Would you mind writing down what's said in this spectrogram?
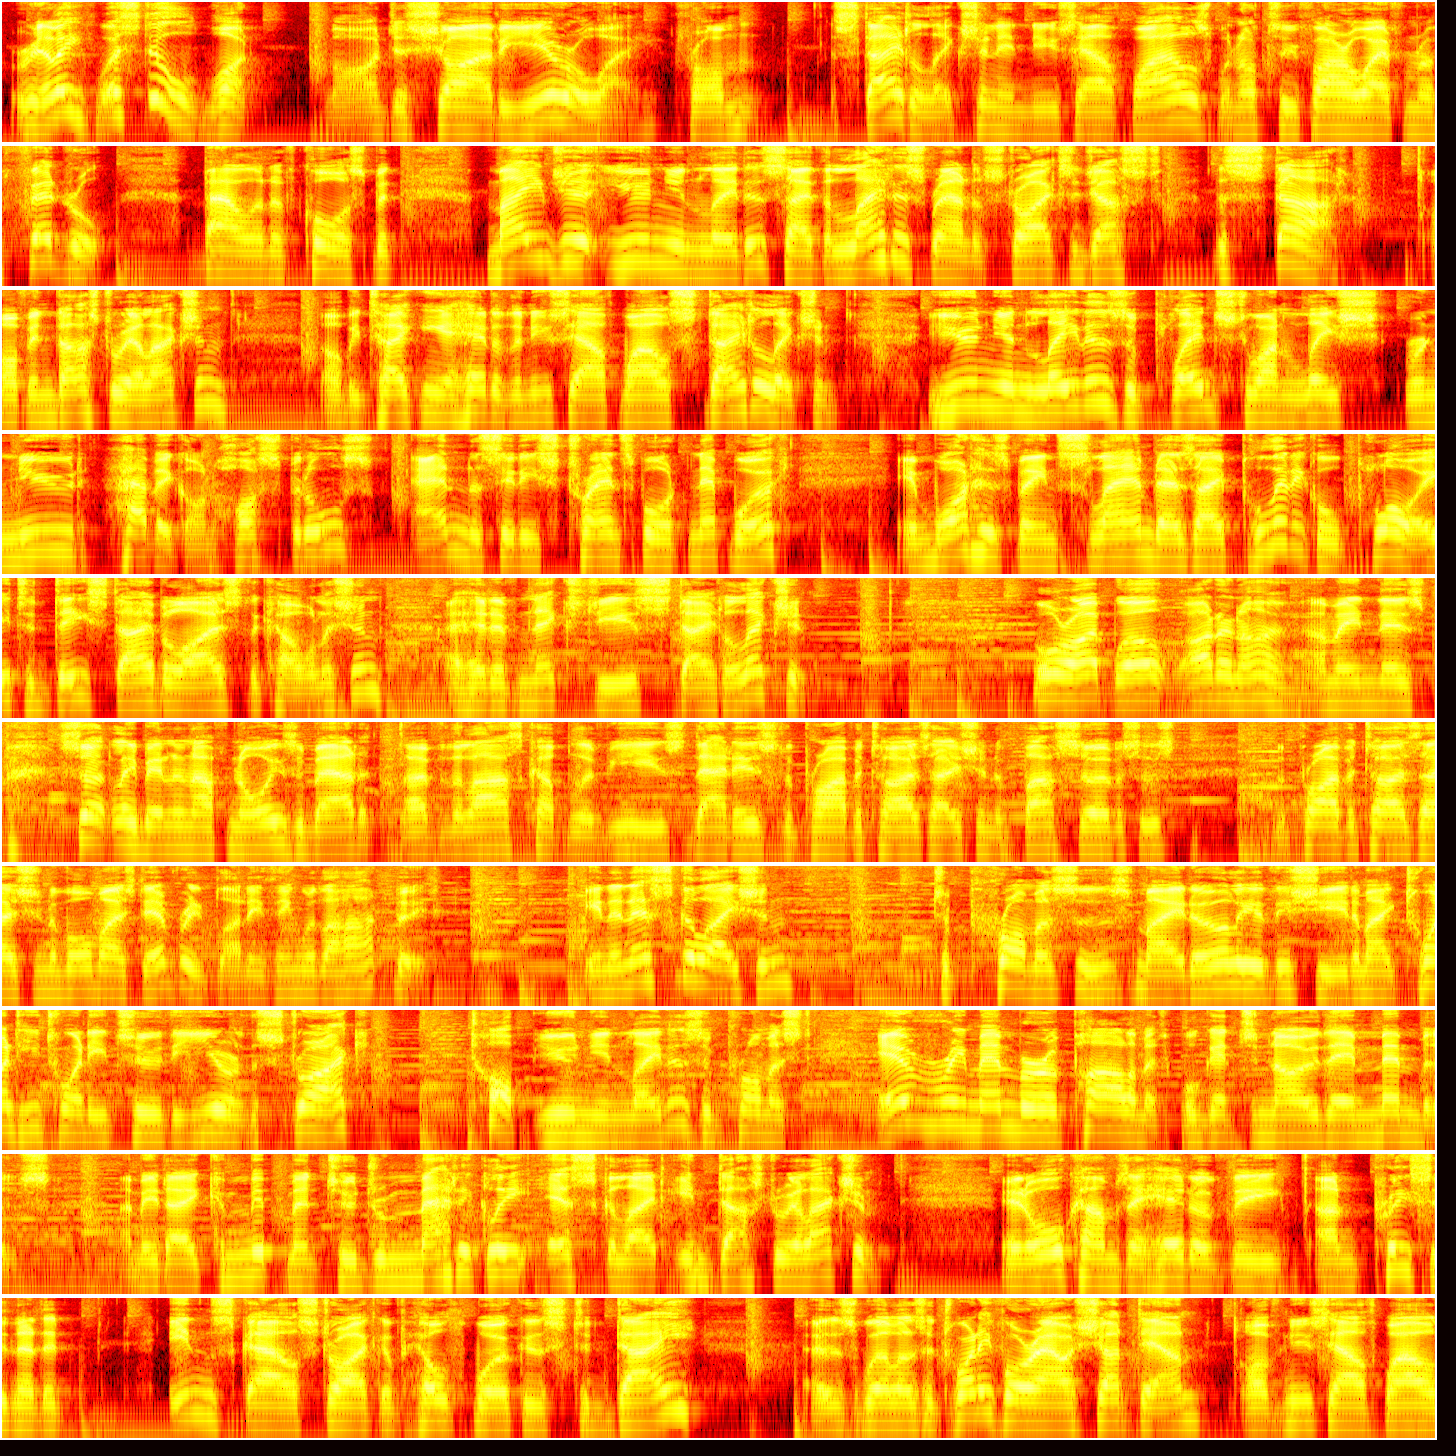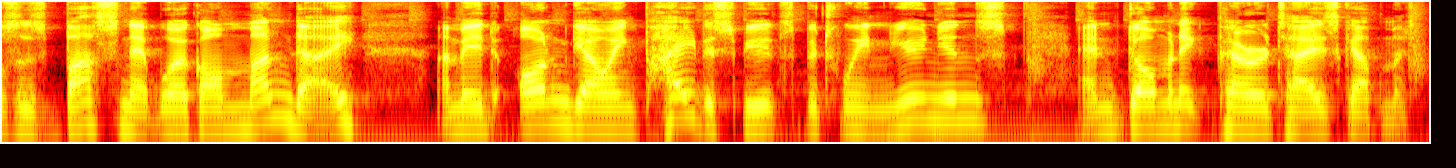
Really? We're still, what, oh, just shy of a year away from state election in New South Wales. We're not too far away from a federal ballot, of course, but major union leaders say the latest round of strikes are just the start of industrial action. They'll be taking ahead of the New South Wales state election. Union leaders have pledged to unleash renewed havoc on hospitals and the city's transport network in what has been slammed as a political ploy to destabilise the coalition ahead of next year's state election. All right, well, I don't know. I mean, there's certainly been enough noise about it over the last couple of years. That is the privatisation of bus services, the privatisation of almost every bloody thing with a heartbeat. In an escalation to promises made earlier this year to make 2022 the year of the strike, top union leaders have promised every member of parliament will get to know their members amid a commitment to dramatically escalate industrial action. It all comes ahead of the unprecedented in scale strike of health workers today, as well as a 24 hour shutdown of New South Wales's bus network on Monday amid ongoing pay disputes between unions and Dominic Perrottet's government.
